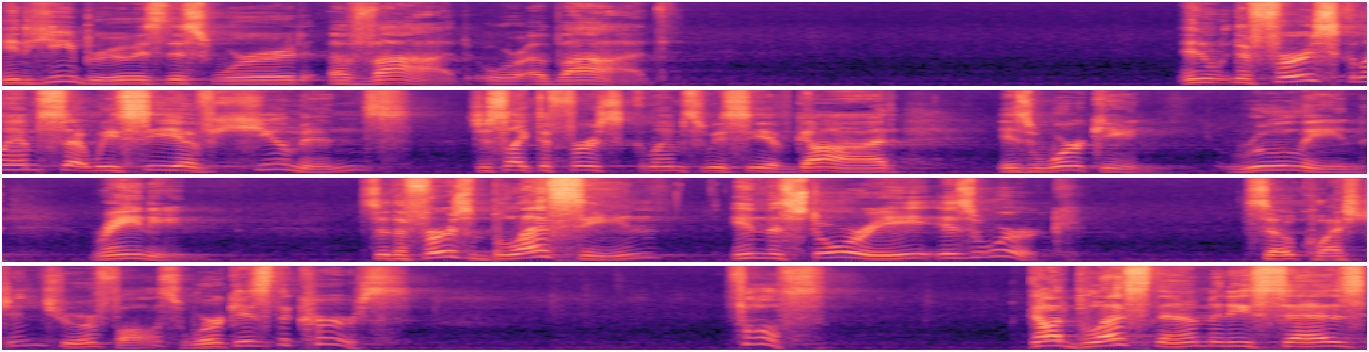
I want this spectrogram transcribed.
in Hebrew is this word avad or abad. And the first glimpse that we see of humans, just like the first glimpse we see of God, is working, ruling, reigning. So the first blessing in the story is work. So, question true or false? Work is the curse. False. God blessed them and he says,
